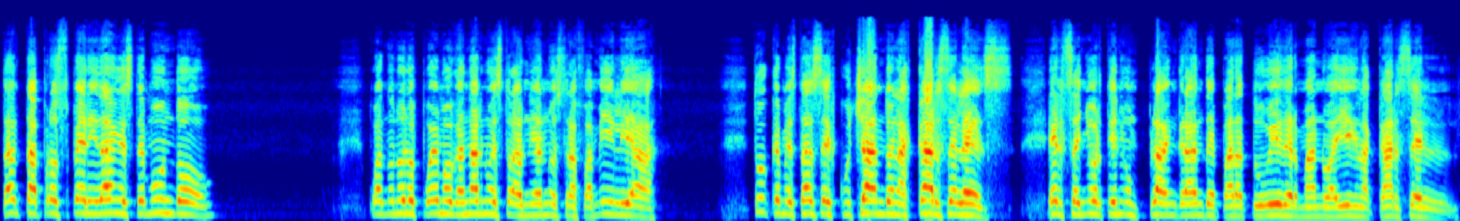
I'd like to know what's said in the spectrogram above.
tanta prosperidad en este mundo? Cuando no nos podemos ganar nuestra, ni nuestra familia. Tú que me estás escuchando en las cárceles, el Señor tiene un plan grande para tu vida, hermano, ahí en la cárcel.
